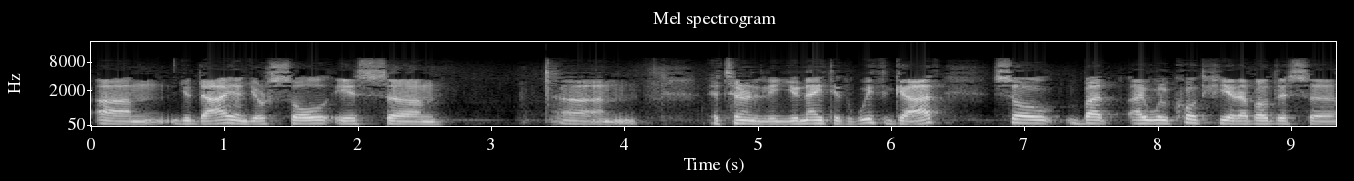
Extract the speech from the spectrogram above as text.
um, you die and your soul is, um, um, eternally united with God. So, but I will quote here about this, uh,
